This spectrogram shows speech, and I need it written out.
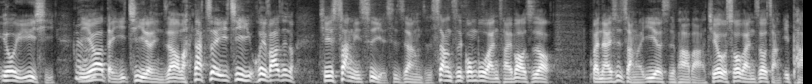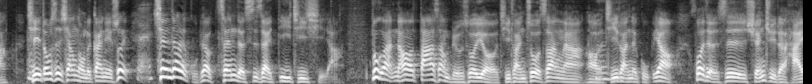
优于预期，你又要等一季了，你知道吗？那这一季会发生什么？其实上一次也是这样子，上次公布完财报之后，本来是涨了一二十趴吧，结果收盘之后涨一趴，其实都是相同的概念。所以现在的股票真的是在低基期啊，不管然后搭上比如说有集团做账啦，好集团的股票，或者是选举的还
